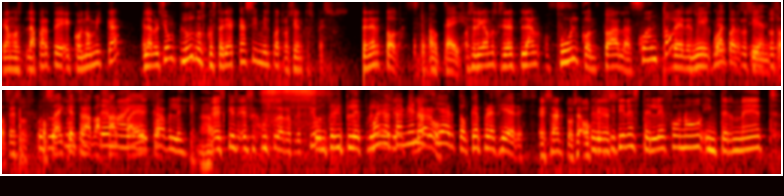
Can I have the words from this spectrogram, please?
digamos, la parte económica, en la versión Plus nos costaría casi 1.400 pesos, tener todas. Ok. O sea, digamos que sería el plan full con todas las ¿Cuánto? redes. 1,400 pesos. Pues O sea, hay que trabajar sistema ahí para de eso. cable. Es que es, es justo la reflexión. Con triple play. Bueno, Sí, también claro. es cierto. ¿Qué prefieres? Exacto, o sea, o Pero quieres... si tienes teléfono, internet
